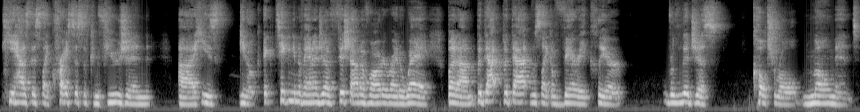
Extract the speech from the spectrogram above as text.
he has this like crisis of confusion. Uh, he's, you know, taking advantage of fish out of water right away. But, um, but that, but that was like a very clear religious cultural moment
